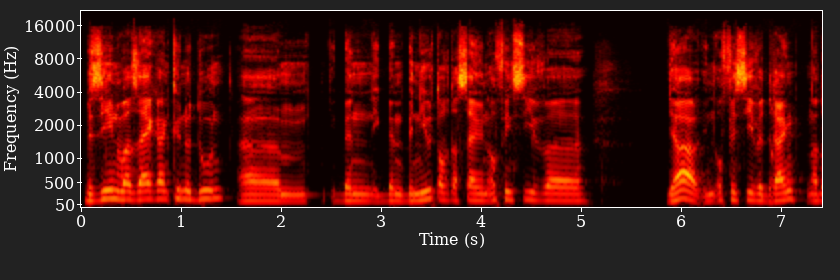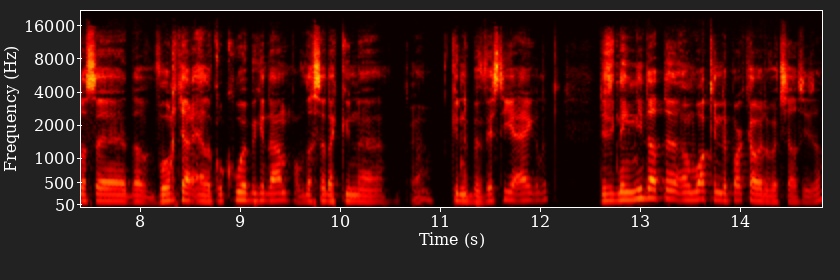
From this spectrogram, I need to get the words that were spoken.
bezien wat zij gaan kunnen doen. Ehm, ik, ben, ik ben benieuwd of dat zij hun offensieve, ja, hun offensieve drang, nadat ze dat vorig jaar eigenlijk ook goed hebben gedaan, of dat ze dat kunnen, ja, kunnen bevestigen eigenlijk. Dus ik denk niet dat het een walk in the park gaat worden Chelsea. Zo.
